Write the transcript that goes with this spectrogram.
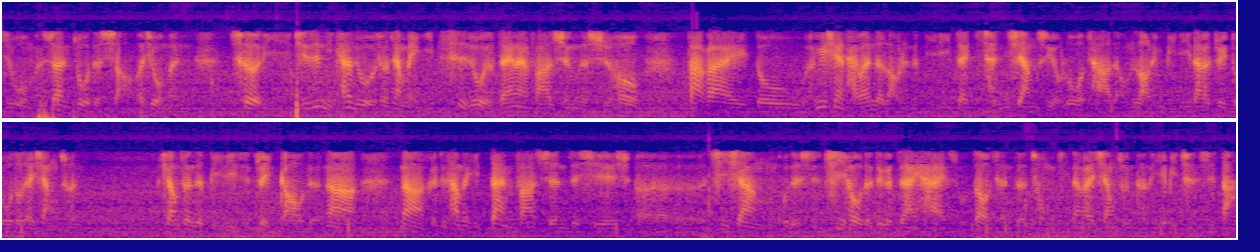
实我们算做的少，而且我们撤离，其实你看，如果说像每一次如果有灾难发生的时候，大概都因为现在台湾的老人的比例在城乡是有落差的，我们老龄比例大概最多都在乡村。乡村的比例是最高的，那那可是他们一旦发生这些呃气象或者是气候的这个灾害所造成的冲击，大概乡村可能也比城市大。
